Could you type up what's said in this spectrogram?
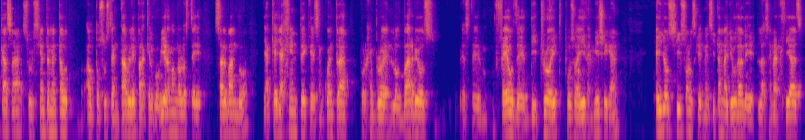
casa suficientemente autosustentable para que el gobierno no lo esté salvando y aquella gente que se encuentra, por ejemplo, en los barrios este, feos de Detroit, puso ahí de Michigan, ellos sí son los que necesitan ayuda de las energías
